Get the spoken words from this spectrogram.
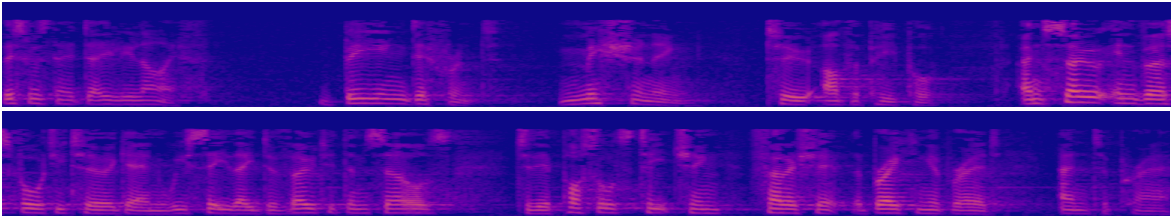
This was their daily life. Being different, missioning to other people. And so in verse 42 again, we see they devoted themselves to the apostles' teaching, fellowship, the breaking of bread, and to prayer.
